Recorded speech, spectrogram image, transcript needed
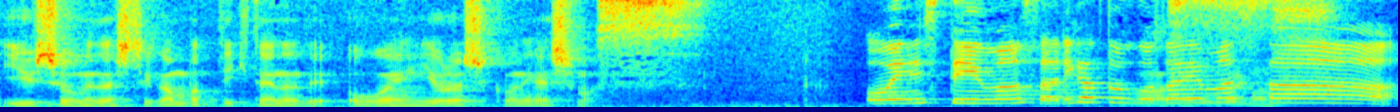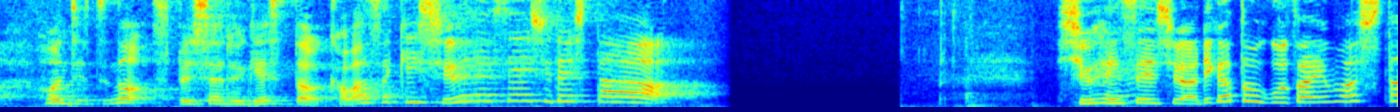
優勝を目指して頑張っていきたいので応援よろしくお願いします応援しています。ありがとうございました。本日のスペシャルゲスト川崎周平選手でした。周平選手ありがとうございました。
